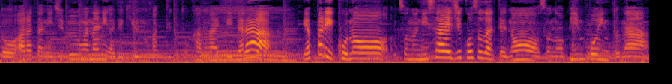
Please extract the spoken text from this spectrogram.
と新たに自分は何ができるのかっていうことを考えていたらやっぱりこのその2歳児子育てのそのピンポイントな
